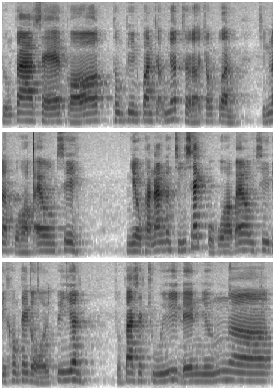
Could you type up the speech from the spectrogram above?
chúng ta sẽ có thông tin quan trọng nhất chờ đợi trong tuần chính là cuộc họp LMC Nhiều khả năng các chính sách của cuộc họp LMC thì không thay đổi. Tuy nhiên, chúng ta sẽ chú ý đến những uh,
